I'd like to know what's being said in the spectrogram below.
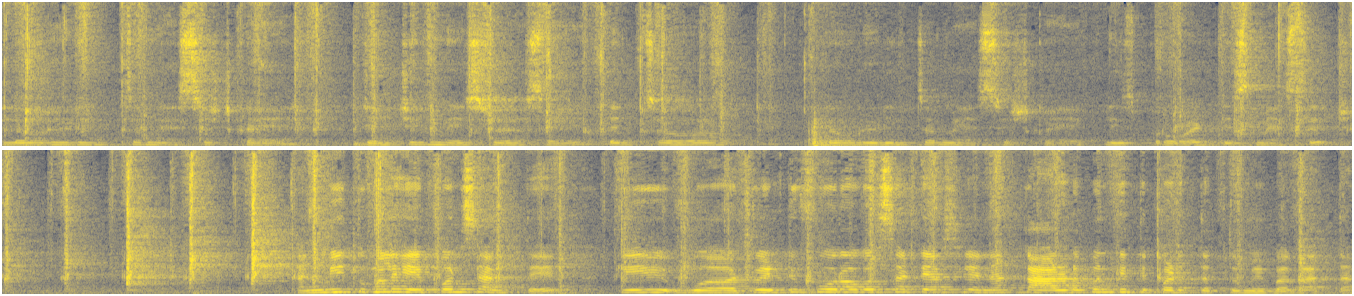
लव रिडिंगचा मेसेज काय आहे? ज्यांची मेष राशी आहे त्यांचं लव रिडिंगचा मेसेज काय आहे? प्लीज प्रोव्हाइड दिस मेसेज आणि मी तुम्हाला हे पण सांगते की ट्वेंटी फोर अवर्ससाठी असले ना कार्ड पण किती पडतात तुम्ही बघा आता.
